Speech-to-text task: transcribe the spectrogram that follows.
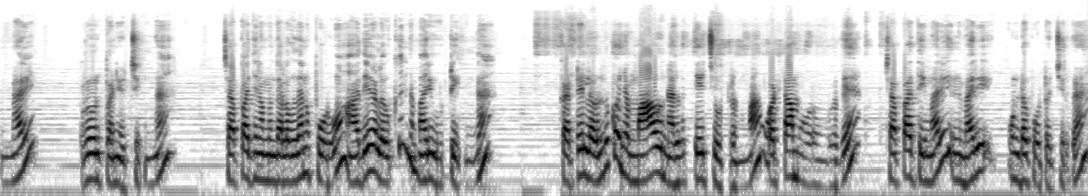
இந்த மாதிரி ரோல் பண்ணி வச்சுக்கோங்க. சப்பாத்தி நம்ம இந்த அளவுக்கு தானே போடுவோம். அதே அளவுக்கு இந்த மாதிரி விட்டுக்குங்க கட்டையில் வந்து கொஞ்சம் மாவு நல்லா தேய்ச்சி விட்ருங்கம்மா ஒட்டாமல் வரும் உங்களுக்கு. சப்பாத்தி மாதிரி இந்த மாதிரி உண்டை போட்டு வச்சுருக்கேன்.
